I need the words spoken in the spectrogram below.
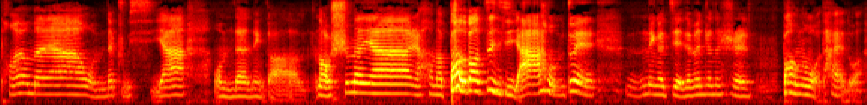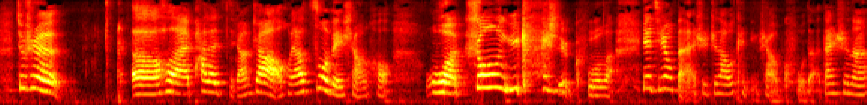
朋友们呀，我们的主席呀，我们的那个老师们呀，然后呢，抱了抱自己呀。我们队那个姐姐们真的是帮了我太多，就是，呃，后来拍了几张照，回到座位上后。我终于开始哭了，因为其实我本来是知道我肯定是要哭的，但是呢，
